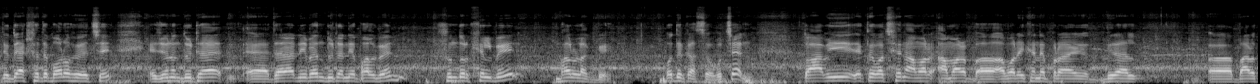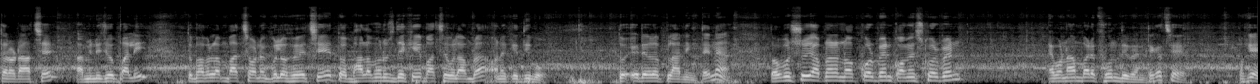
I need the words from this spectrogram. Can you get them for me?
যেহেতু একসাথে বড় হয়েছে এই জন্য দুইটা যারা নেবেন দুইটা নিয়ে পালবেন, সুন্দর খেলবে, ভালো লাগবে। ওদের কাছেও, বুঝছেন? তো আমি দেখতে পাচ্ছেন আমার আমার আমার এখানে প্রায় বিড়াল বারো তেরোটা আছে, আমি নিজেও পালি। তো ভাবলাম বাচ্চা অনেকগুলো হয়েছে, তো ভালো মানুষ দেখে বাচ্চাগুলো আমরা অনেকে দিব। তো এটা হলো প্ল্যানিং তাই না? তো অবশ্যই আপনারা নক করবেন কমেন্টস করবেন, এবং নাম্বারে ফোন দেবেন, ঠিক আছে? ওকে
